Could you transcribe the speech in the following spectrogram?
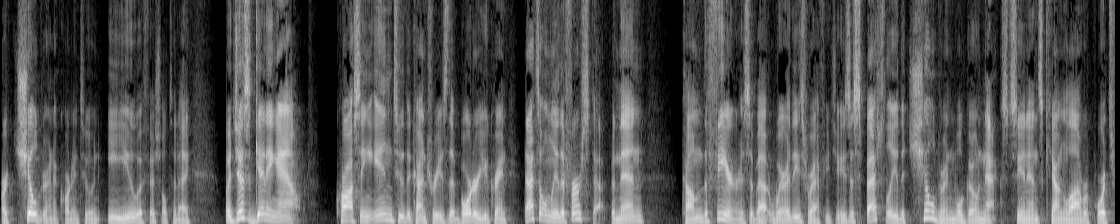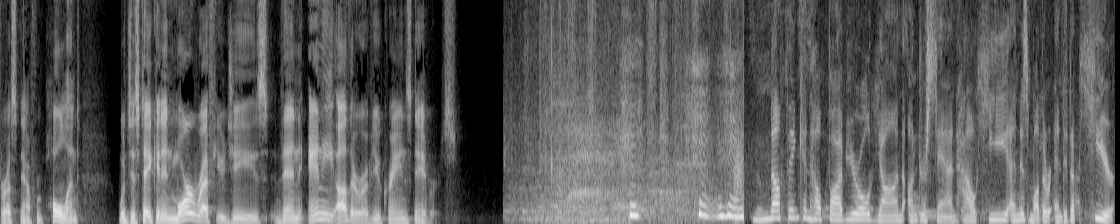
are children, according to an EU official today. But just getting out, crossing into the countries that border Ukraine, that's only the first step. And then come the fears about where these refugees, especially the children, will go next. CNN's Kyung Lah reports for us now from Poland, which has taken in more refugees than any other of Ukraine's neighbors. Nothing can help five year old Jan understand how he and his mother ended up here,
